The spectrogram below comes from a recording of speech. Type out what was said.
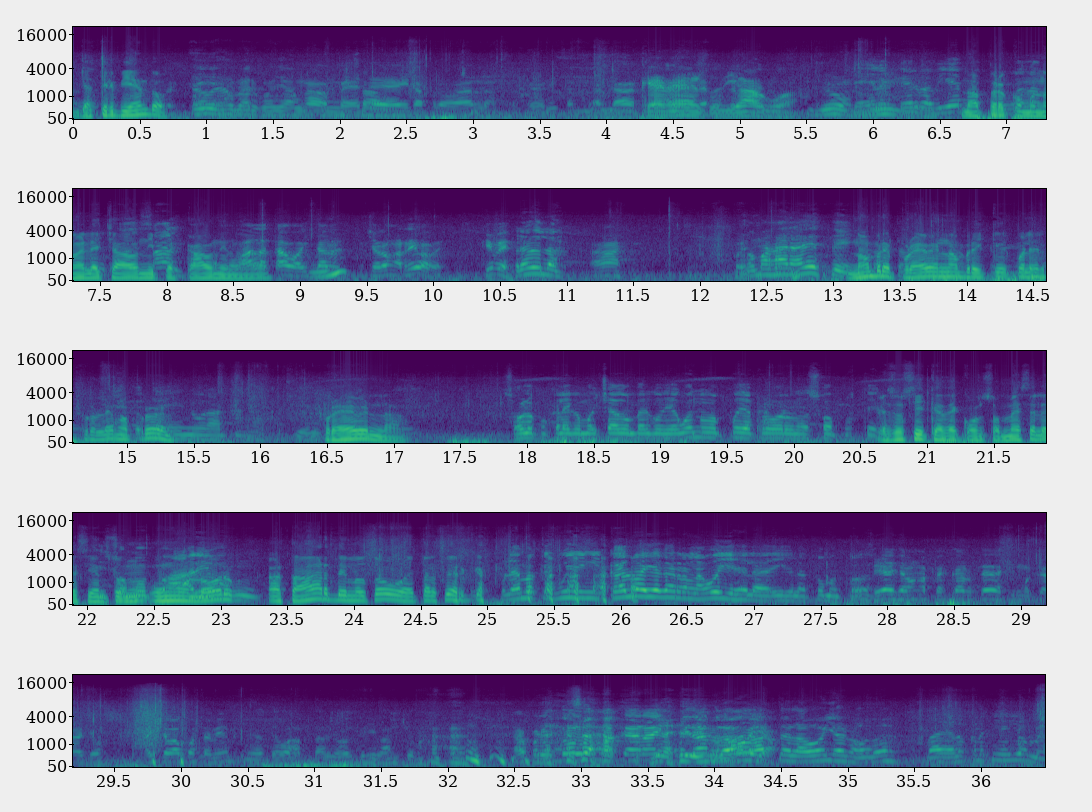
Ya está hirviendo. No, espérate de ir a probarlo. porque Qué vergo de agua. Bien. No, pero como no le he echado ni pescado ni nada. ahí, está el chicharrón arriba, ve. ¿Qué ve? Pruébela. Ah, Vamos a dejar a este. No, hombre, pruébenla, hombre. ¿y qué- ¿Cuál es el problema? Este tiene. Pruébenla. Solo porque le hemos echado un vergo de agua no puede probar una sopa usted. Eso sí, que de consomé se le siente un, un olor. Hasta arden los ojos de estar cerca. El problema es que William y Carlos ahí agarran la olla y se la, y se la toman toda. sí, ahí se van a pescar ustedes, aquí me quedo yo. Ahí te va pues también. Ya te vas a estar, yo el vigilante. Ah, pero todos van a quedar ahí cuidando la olla. la olla no, no. Vaya, lo que le dije yo, mira.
